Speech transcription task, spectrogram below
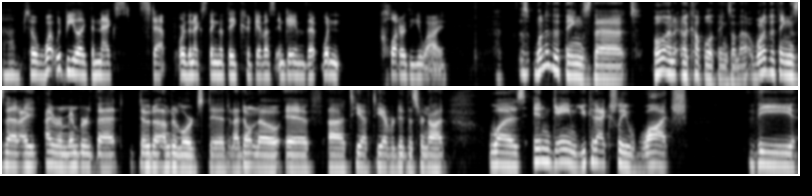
Um, so what would be like the next step or the next thing that they could give us in game that wouldn't clutter the ui one of the things that well, and a couple of things on that. One of the things that I, I remember that Dota Underlords did, and I don't know if uh, TFT ever did this or not, was in game you could actually watch the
